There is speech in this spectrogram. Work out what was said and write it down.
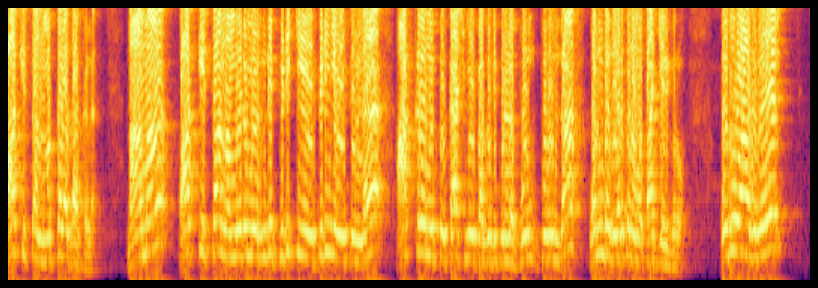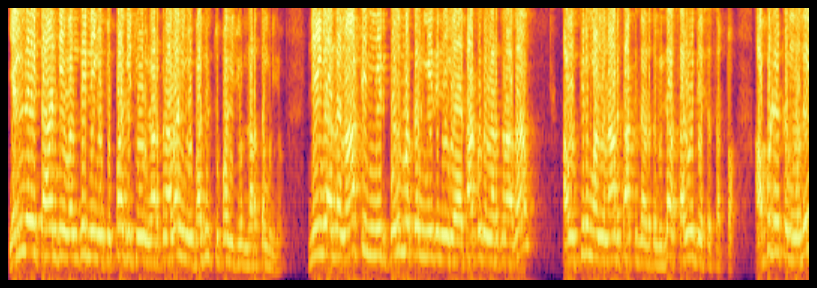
பாகிஸ்தான் மக்களை தாக்கல. நாம பாகிஸ்தான் நம்மிடமிருந்து பிடிக்கி பிடுங்கி வைத்துள்ள ஆக்கிரமிப்பு காஷ்மீர் பகுதிக்குள்ள புகுந்துதான் ஒன்பது இடத்தை நம்ம தாக்கி இருக்கிறோம். பொதுவாகவே எல்லை தாண்டி வந்து நீங்க துப்பாக்கி சூடு நடத்தினாதான் நீங்க பதில் துப்பாக்கி சூடு நடத்த முடியும். நீங்க அந்த நாட்டின் மீது பொதுமக்கள் மீது நீங்க தாக்குதல் நடத்தினாதான் அவன் திரும்ப அந்த நாடு தாக்குதல் நடத்த முடியுது? சர்வதேச சட்டம். அப்படி இருக்கும்போது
